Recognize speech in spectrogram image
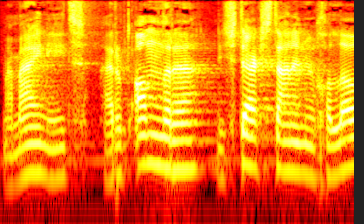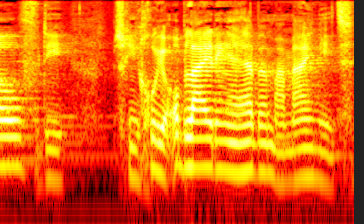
maar mij niet. Hij roept anderen die sterk staan in hun geloof, die misschien goede opleidingen hebben, maar mij niet.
